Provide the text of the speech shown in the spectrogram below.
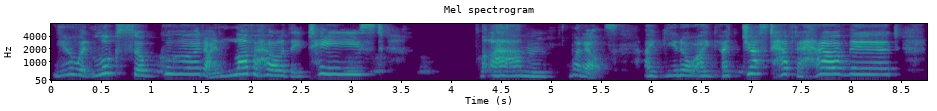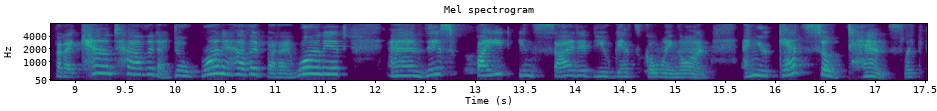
You know, it looks so good. I love how they taste. Um, what else? I, you know, I, I just have to have it, but I can't have it. I don't want to have it, but I want it. And this fight inside of you gets going on and you get so tense. Like,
